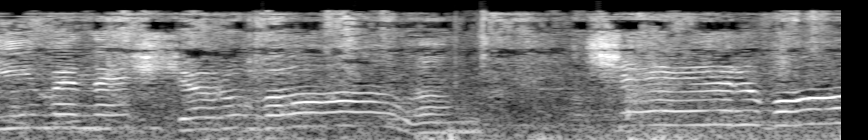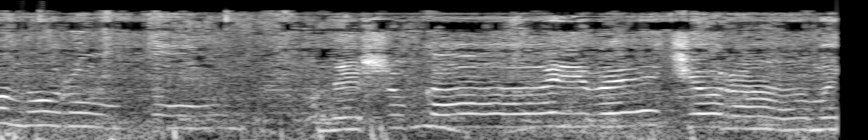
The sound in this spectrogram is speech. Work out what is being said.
і мене щарувала. Червону руту не шукай вечорами,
